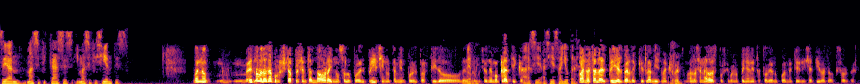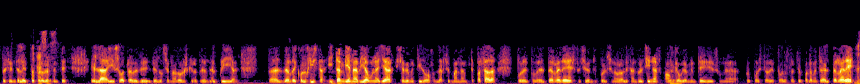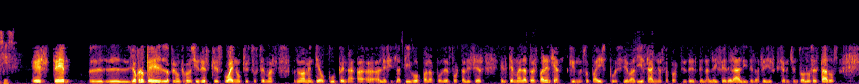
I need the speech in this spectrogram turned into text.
sean más eficaces y más eficientes? Bueno, es novedosa porque se está presentando ahora y no solo por el PRI, sino también por el Partido de la Revolución Democrática. Así, así es, hay otra. Bueno, está la del PRI y el Verde, que es la misma que retoman los senadores, porque bueno, Peña Nieto todavía no puede meter iniciativas, lo que es presidente electo, pero realmente él la hizo a través de, los senadores que representan al PRI, verde ecologista. Y también había una ya que se había metido la semana antepasada por el, por el PRD, especialmente por el senador Alejandro Encinas, aunque obviamente es una propuesta de toda la fracción parlamentaria del PRD. Así es. Este, yo creo que lo primero que puedo decir es que es bueno que estos temas pues, nuevamente ocupen al legislativo para poder fortalecer el tema de la transparencia, que en nuestro país pues lleva 10 años a partir de, la ley federal y de las leyes que se han hecho en todos los estados.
